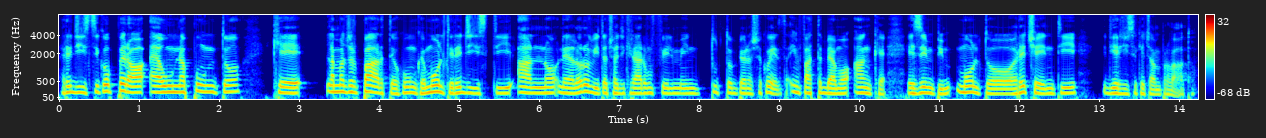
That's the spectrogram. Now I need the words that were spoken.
registico, però è un appunto che la maggior parte o comunque molti registi hanno nella loro vita, cioè di creare un film in tutto piano sequenza. Infatti abbiamo anche esempi molto recenti di registi che ci hanno provato.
